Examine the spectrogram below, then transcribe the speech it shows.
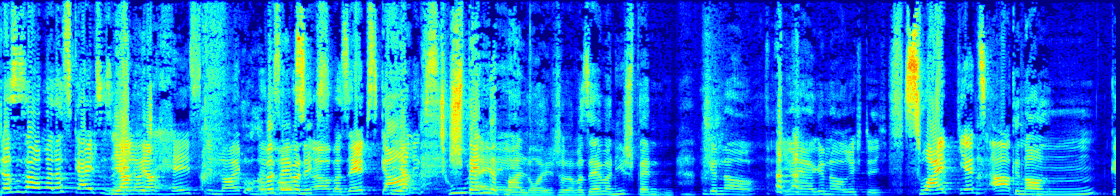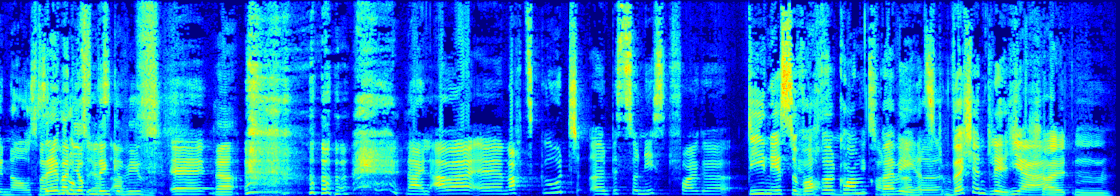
Das ist auch immer das Geilste. So, Ja, ey, Leute, ja. helft den Leuten Aber draußen, selber nix. Ne? Aber selbst gar Ja, nichts tun. Spendet ey. mal, Leute, aber selber nie spenden. Genau. Ja, ja, genau, richtig. Swiped jetzt ab. Genau. Mhm, genau. swipe Selber nie auf dem Link ab. gewesen. Äh, Ja. nein, aber äh, macht's gut. Äh, bis zur nächsten Folge. Die nächste Wir Woche hoffen, kommt, weil wir jetzt wöchentlich Ja. schalten.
